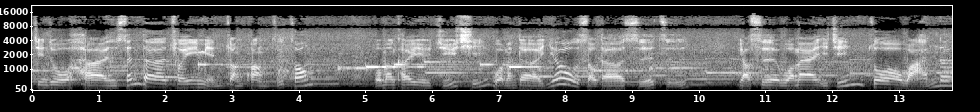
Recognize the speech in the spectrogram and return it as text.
进入很深的催眠状况之中，我们可以举起我们的右手的食指，表示我们已经做完了。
